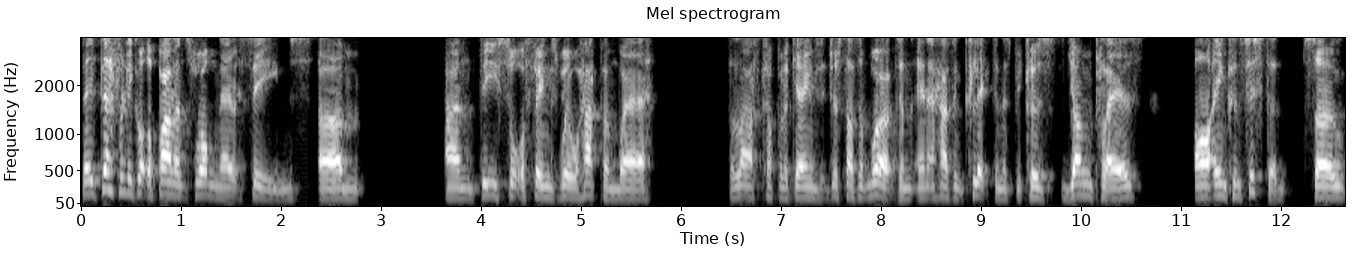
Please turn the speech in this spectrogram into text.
they've definitely got the balance wrong there, it seems. Um, and these sort of things will happen where the last couple of games it just hasn't worked and, and it hasn't clicked and it's because young players are inconsistent so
